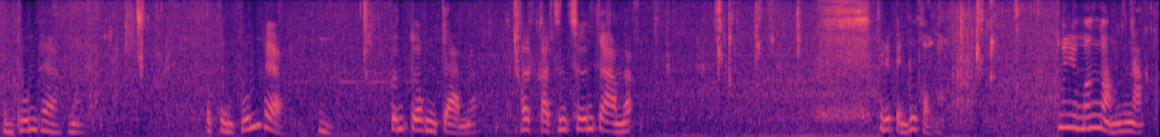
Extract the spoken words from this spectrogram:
เป็นพุ่มแพรนะก็เป็นพุ่มแพรอืมเป็นตัวของจามแล้วอากาศชื้นๆจามแล้วไม่ได้เป็นผู้ข่อยนะไม่อยู่เมืองหงำหนักม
